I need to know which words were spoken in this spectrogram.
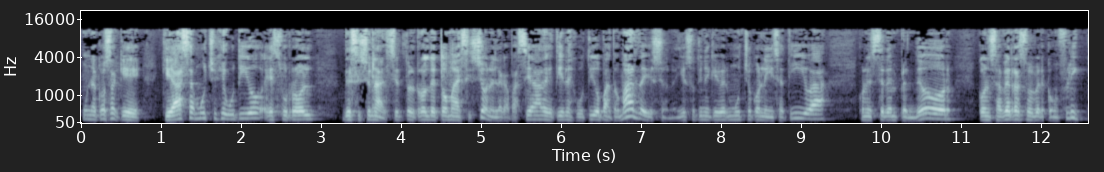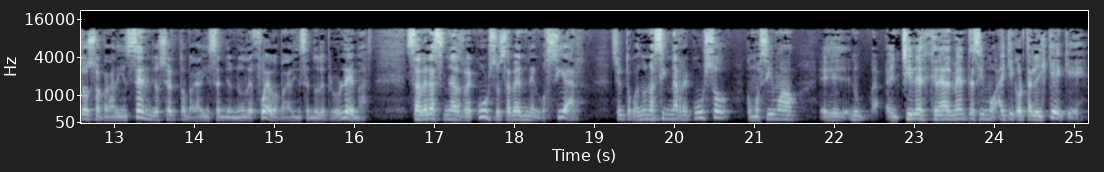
una cosa que, que hace a mucho ejecutivo es su rol decisional, ¿cierto? El rol de toma de decisiones, la capacidad que tiene el ejecutivo para tomar decisiones. Y eso tiene que ver mucho con la iniciativa, con el ser emprendedor, con saber resolver conflictos o apagar incendios, ¿cierto? Apagar incendios no de fuego, apagar incendios de problemas saber asignar recursos, saber negociar, ¿cierto? Cuando uno asigna recursos, como decimos eh, en Chile generalmente decimos hay que cortar el queque,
